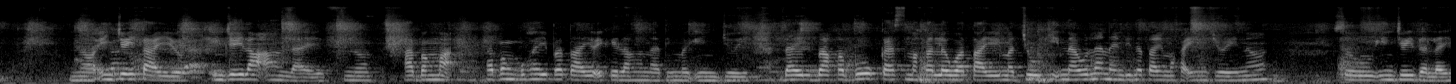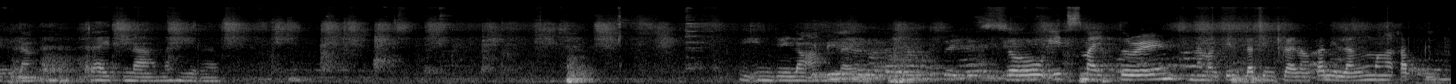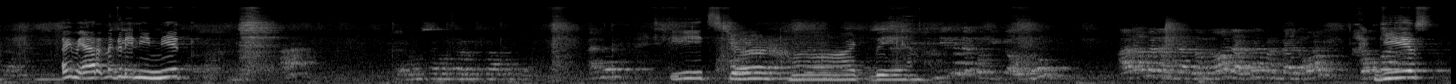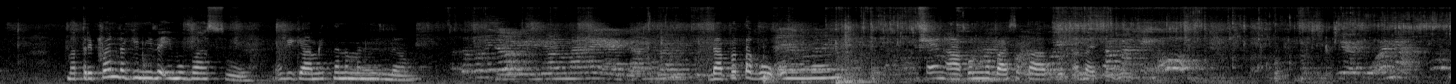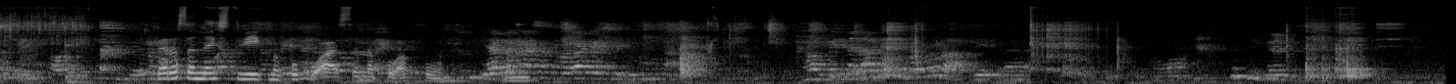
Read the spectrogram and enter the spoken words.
No, enjoy tayo. Enjoy lang ang life, no. Habang ma habang buhay pa tayo, eh, kailangan nating mag-enjoy. Dahil baka bukas makalawa tayo, ay matsugi na, wala na, hindi na tayo maka-enjoy, no. So, enjoy the life lang. Kahit na mahirap. I-enjoy lang ang life. So, it's my turn na magtimpla-timpla ng kanilang mga kape. Ay, may arat na gali ninit. It's your heart, babe. Gils, matripan lagi nila imo baso. Ang gigamit na naman nila. Dapat taguon mo. Kaya nga basa tapos ala ito. Pero sa next week, magpupuasan na po ako. Mm.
